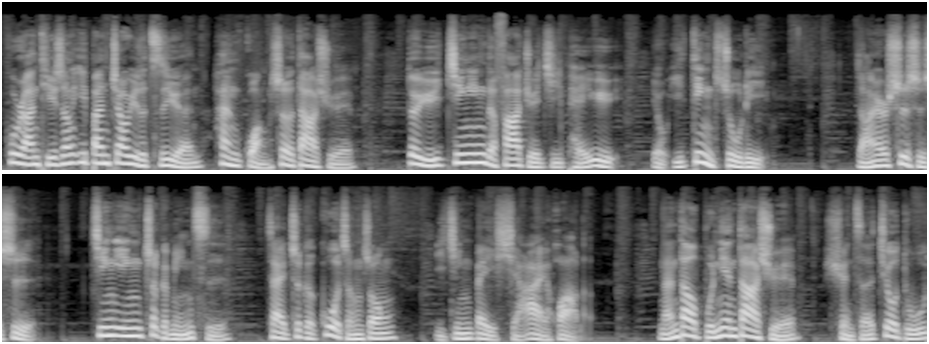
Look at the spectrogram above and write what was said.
固然提升一般教育的资源和广设大学，对于精英的发掘及培育有一定的助力。然而，事实是，精英这个名词在这个过程中已经被狭隘化了。难道不念大学，选择就读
